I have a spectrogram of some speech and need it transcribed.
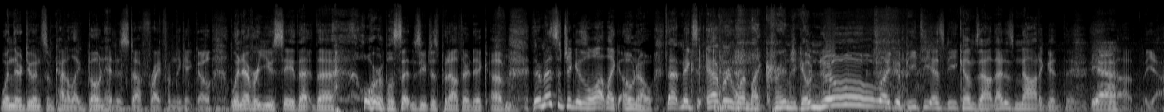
when they're doing some kind of like boneheaded stuff right from the get go. Whenever you say that the horrible sentence you just put out there, Nick, of hmm. their messaging is a lot like oh no, that makes everyone like cringe and go no, like a PTSD comes out. That is not a good thing. Yeah, uh, but yeah,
